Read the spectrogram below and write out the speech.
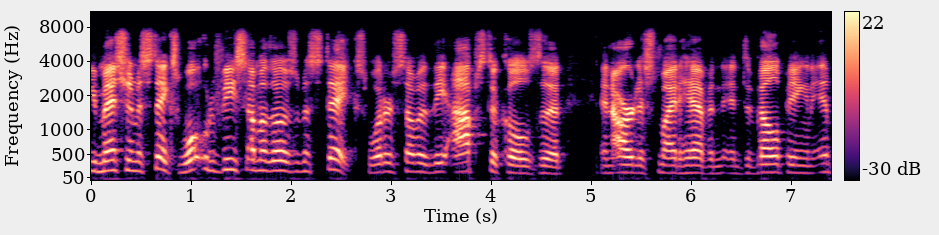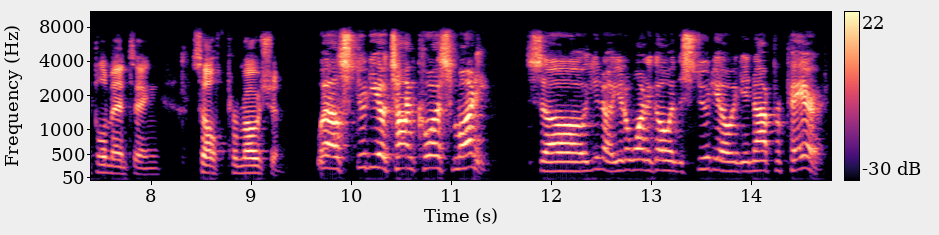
you mentioned mistakes. What would be some of those mistakes? What are some of the obstacles that an artist might have in, in developing and implementing self-promotion? Well, studio time costs money. So, you know, you don't want to go in the studio and you're not prepared.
